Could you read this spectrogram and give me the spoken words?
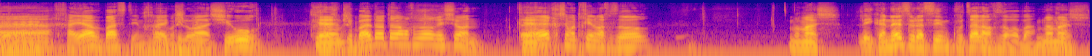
כן. חייב בסטים. זה כאילו. השיעור. כן, קיבלת אותו במחזור הראשון. כן. איך שמתחיל מחזור, ממש, להיכנס ולשים קבוצה למחזור הבא. ממש.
